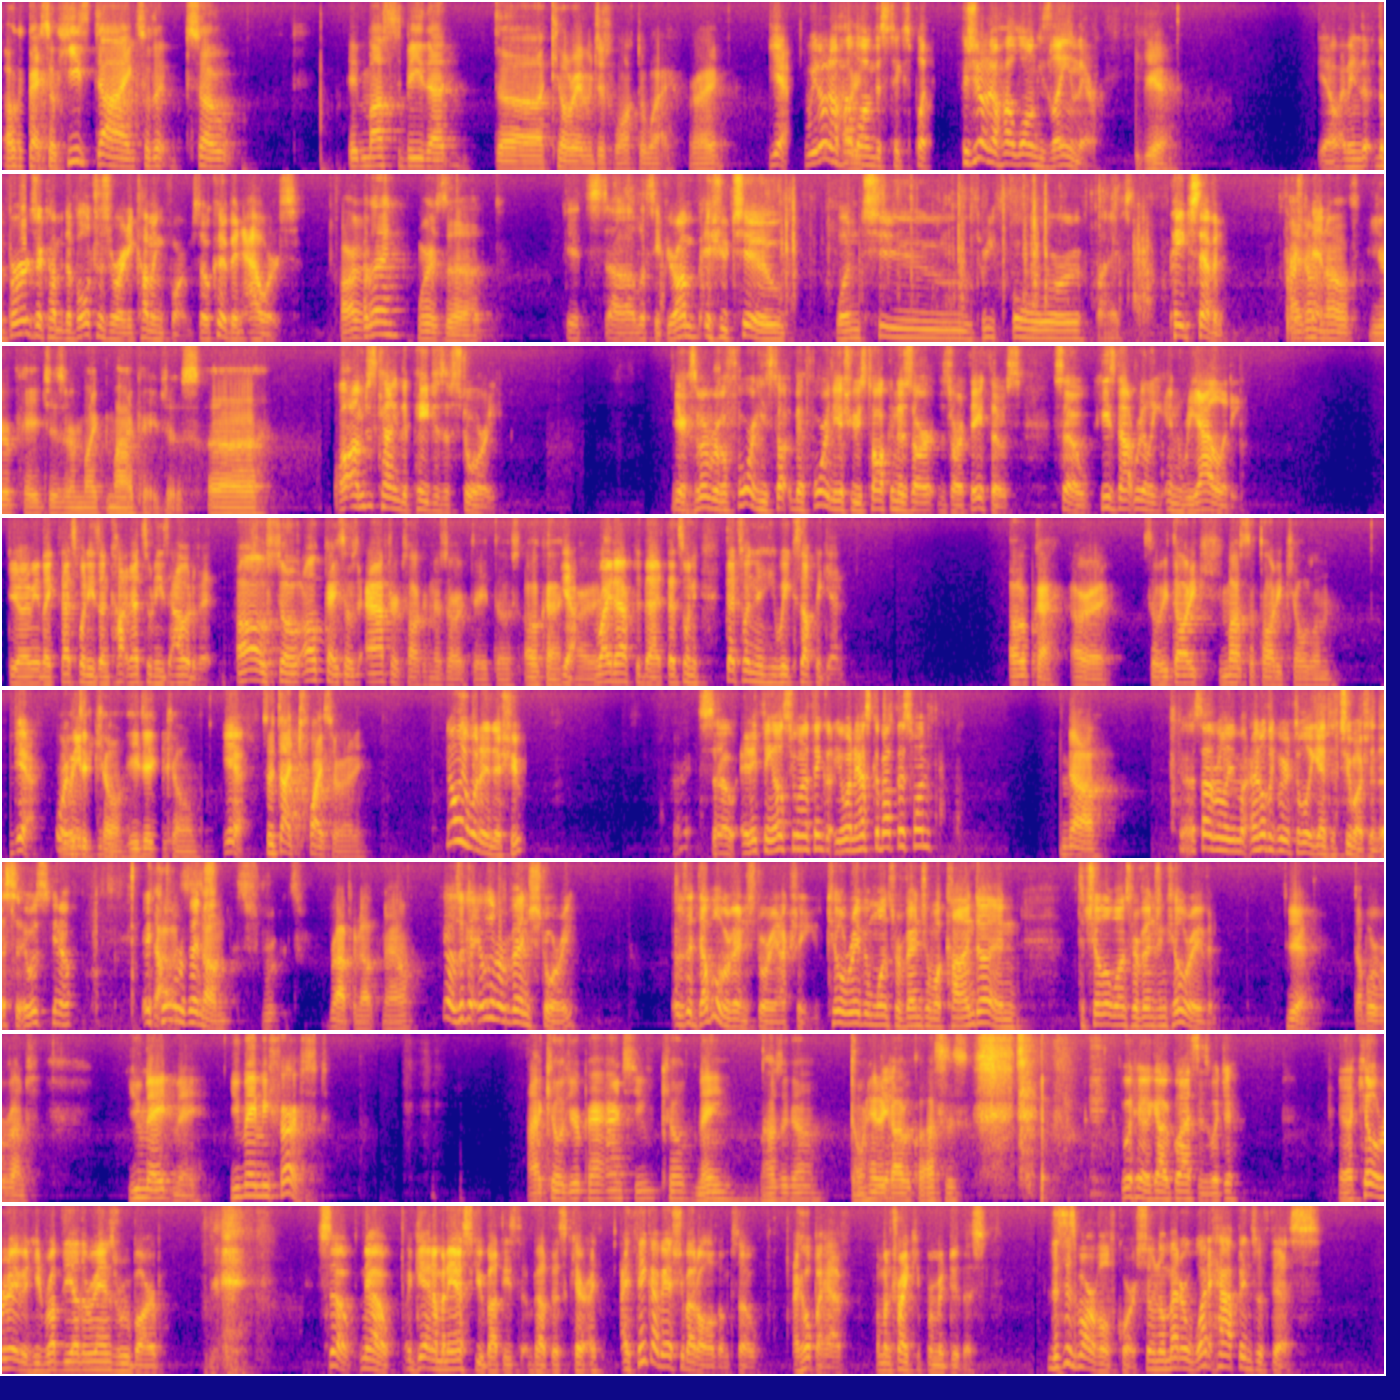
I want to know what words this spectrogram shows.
Okay, so he's dying. So that so it must be that the Kill Raven just walked away, right? Yeah, we don't know how long this takes place because you don't know how long he's laying there. Yeah. You know, I mean the, the birds are coming, the vultures are already coming for him, so it could have been hours. Are they? Where's the? It's uh, let's see, if you're on issue two, one, two, three, four, five, page seven. I don't panel. know if your pages are like my pages. Uh, Well, I'm just counting the pages of story. Yeah, because remember before he's ta- before in the issue he's talking to Zar- Zarthethos, so he's not really in reality. Do you know what I mean? Like that's when he's unco- that's when he's out of it. oh, so okay, so it's after talking to Zart Dathos. Okay. Yeah, right. after that, that's when he, that's when he wakes up again. Okay, all right. So he thought he, he must have thought he killed him. Yeah, Or he did kill him. He did kill him. Yeah, So he died twice already. he only won an issue. All right. So, anything else you want to think you want to ask about this one? No. Yeah, it's not really. I don't think we have to really get into too much in this. It was, you know, a no, cool it's, revenge. um, it's, it's wrapping up now. Yeah, it was a it was a revenge story. It was a double revenge story actually. Kill Raven wants revenge on Wakanda, and T'Challa wants revenge on Kill Raven. Yeah. Double revenge. You made me. You made me first. I killed your parents. You killed me. How's it going? Don't hit a Yeah. guy with glasses. You would hit a guy with glasses, would you? Yeah, Kill Raven. He'd rub the other man's rhubarb. so now, again, I'm going to ask you about these about this character. I, I think I've asked you about all of them, so I hope I have. I'm going to try and keep remembering to do this. This is Marvel, of course. So no matter what happens with this,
